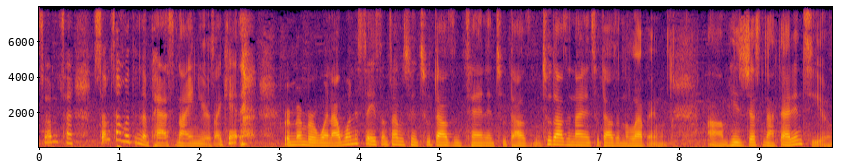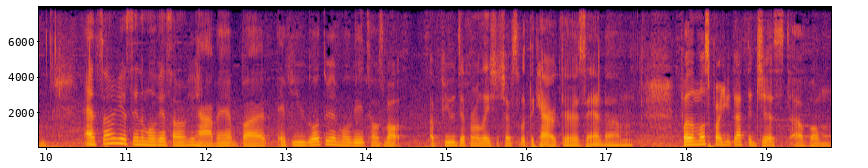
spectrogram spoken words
sometime sometime within the past nine years. I can't remember when. I want to say sometime between 2010 and 2000, 2009 and 2011. Um, he's just not that into you. And some of you have seen the movie and some of you haven't. But if you go through the movie, it talks about a few different relationships with the characters. And um, for the most part, you got the gist of um,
